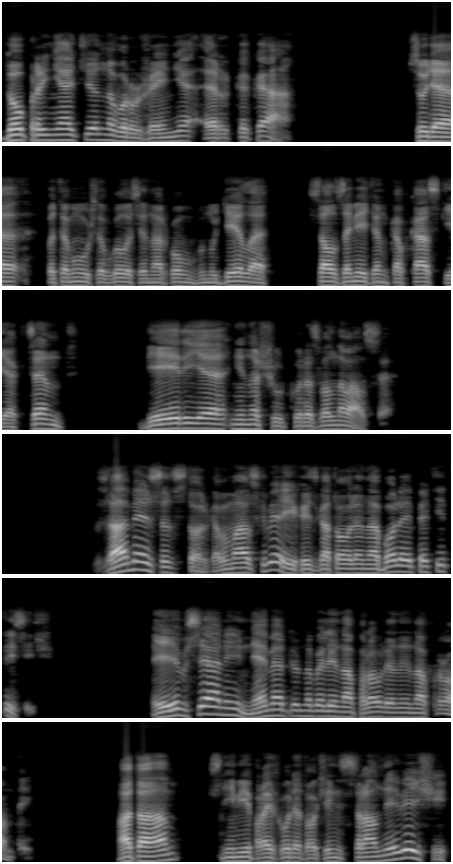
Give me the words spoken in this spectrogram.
до принятия на вооружение РКК. Судя по тому, что в голосе нарком внудела стал заметен кавказский акцент, Берия не на шутку разволновался. За месяц только в Москве их изготовлено более пяти тысяч. И все они немедленно были направлены на фронты. А там с ними происходят очень странные вещи,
